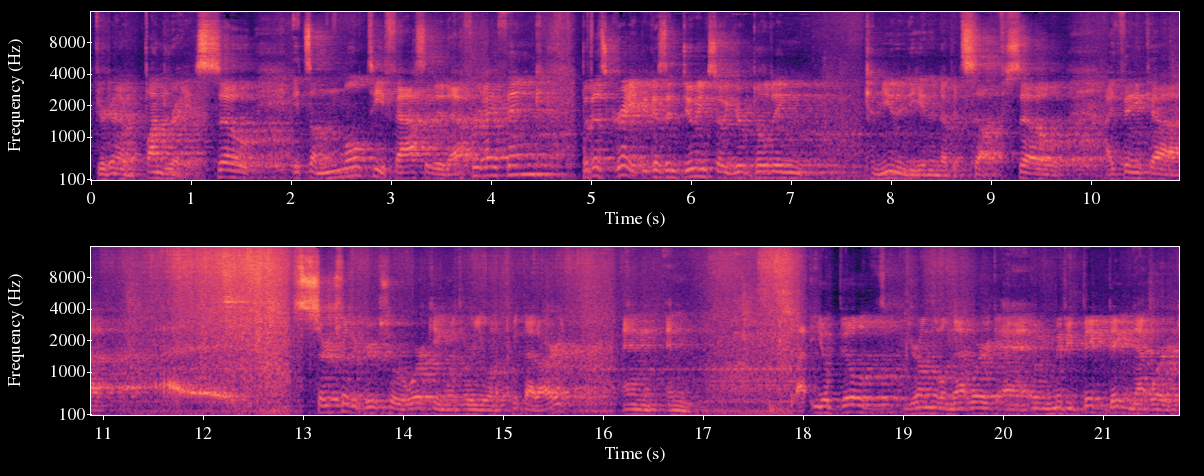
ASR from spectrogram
if you're going to fundraise. So it's a multifaceted effort i think but that's great because in doing so you're building community in and of itself. So i think uh, search for the groups who are working with where you want to put that art and and you'll build your own little network and maybe big big network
